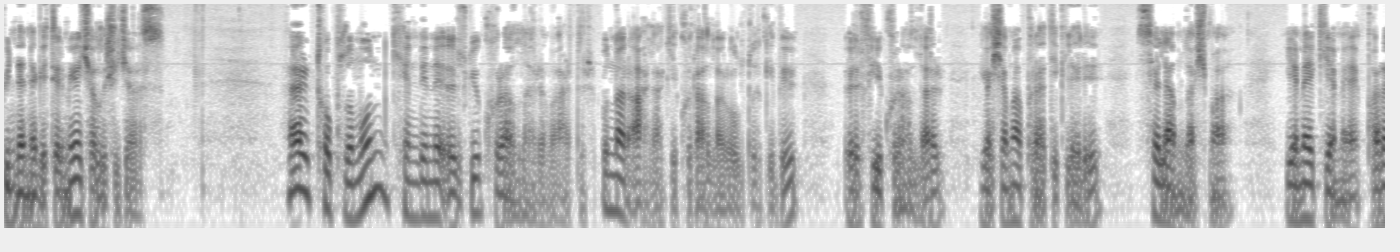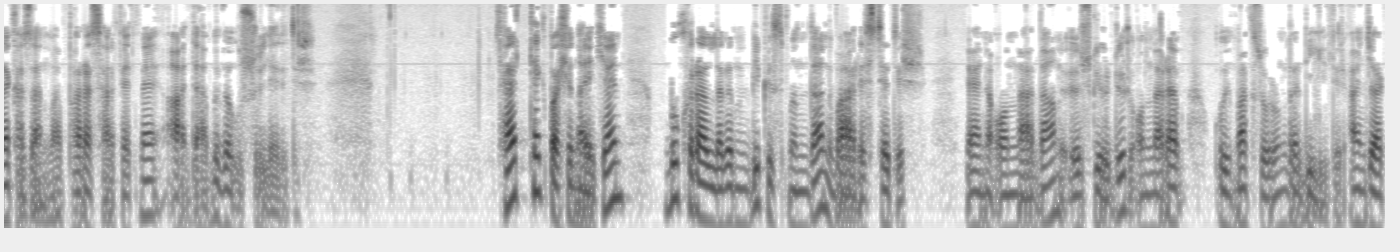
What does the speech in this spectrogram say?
gündeme getirmeye çalışacağız. Her toplumun kendine özgü kuralları vardır. Bunlar ahlaki kurallar olduğu gibi örfi kurallar, yaşama pratikleri, selamlaşma, yemek yeme, para kazanma, para sarf etme adabı ve usulleridir. Fert tek başınayken bu kuralların bir kısmından varestedir. Yani onlardan özgürdür, onlara uymak zorunda değildir. Ancak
